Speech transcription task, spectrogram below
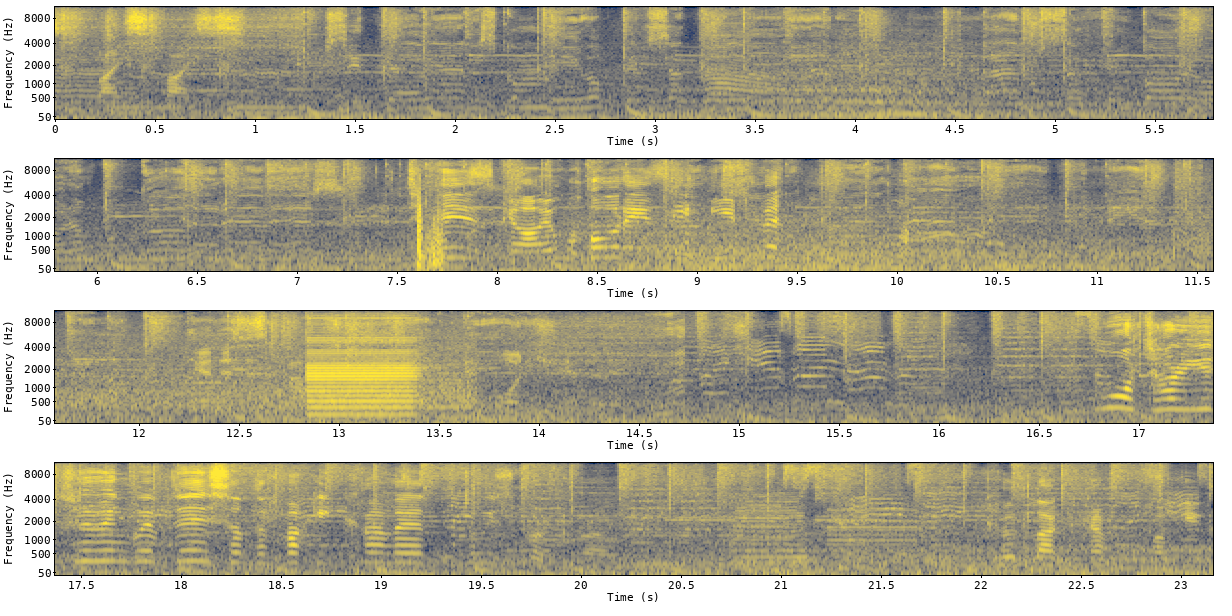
Nice, nice, nice. This guy, what is he even? yeah, this is what What are you doing with this on the fucking Calais Duisburg road? Good luck have fucking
